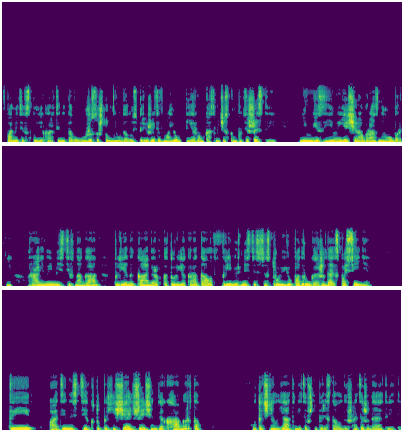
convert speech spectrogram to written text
В памяти всплыли картины того ужаса, что мне удалось пережить в моем первом космическом путешествии. Неуязвимые ящерообразные оборотни, раненый мистив Наган, плены камеров, которые я коротала время вместе с сестрой и ее подругой, ожидая спасения. «Ты один из тех, кто похищает женщин для кхагартов?» уточнил я, отметив, что перестала дышать, ожидая ответа.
